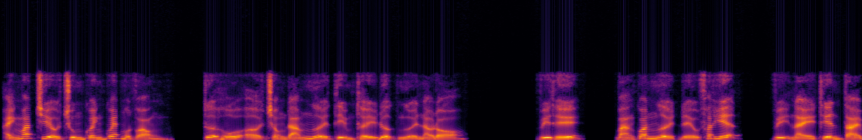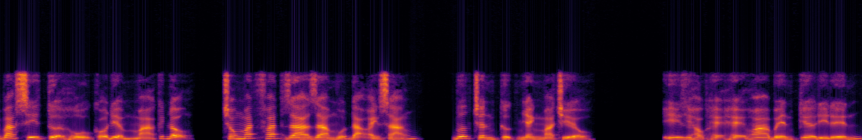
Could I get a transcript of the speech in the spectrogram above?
Ánh mắt chiều chung quanh quét một vòng, tựa hồ ở trong đám người tìm thấy được người nào đó. Vì thế, bàng quan người đều phát hiện, vị này thiên tài bác sĩ tựa hồ có điểm mà kích động, trong mắt phát ra ra một đạo ánh sáng, bước chân cực nhanh mà chiều. Y học hệ hệ hoa bên kia đi đến.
